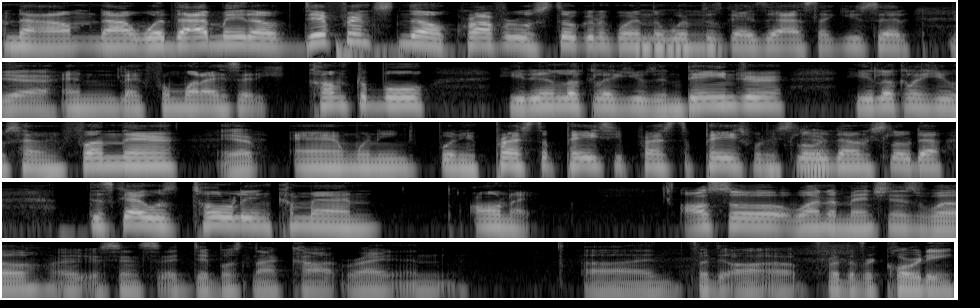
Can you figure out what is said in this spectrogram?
Now, now, would that made a difference? No, Crawford was still going to go in and whip mm-hmm. this guy's ass, like you said. Yeah. And like from what I said, comfortable. He didn't look like he was in danger. He looked like he was having fun there. Yep. And when he when he pressed the pace, he pressed the pace. When he slowed Yep. it down, he slowed down. This guy was totally in command all night. Also, want to mention as well, uh, since it did was not caught right, and uh, and for the uh, for the recording,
